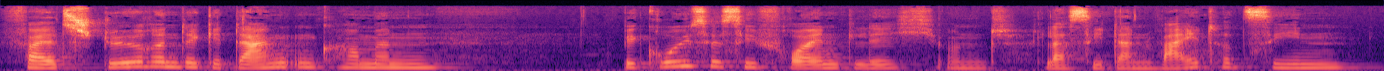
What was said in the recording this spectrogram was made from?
Falls störende Gedanken kommen, begrüße sie freundlich und lass sie dann weiterziehen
